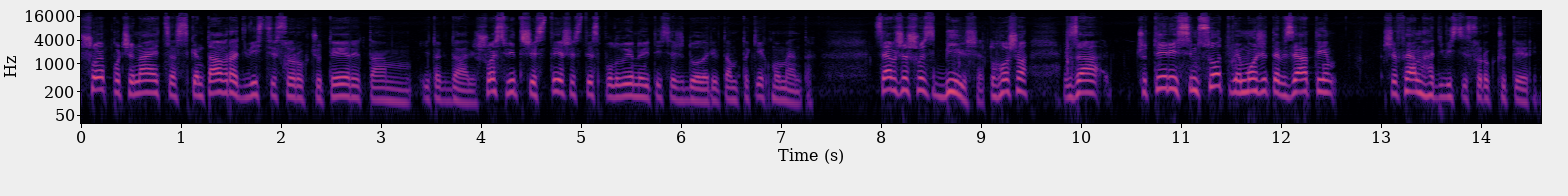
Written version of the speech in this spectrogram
що починається з кентавра 244 там, і так далі. Щось від 6-6,5 тисяч доларів там, в таких моментах. Це вже щось більше. Того що за 4700 ви можете взяти шифенга 244.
